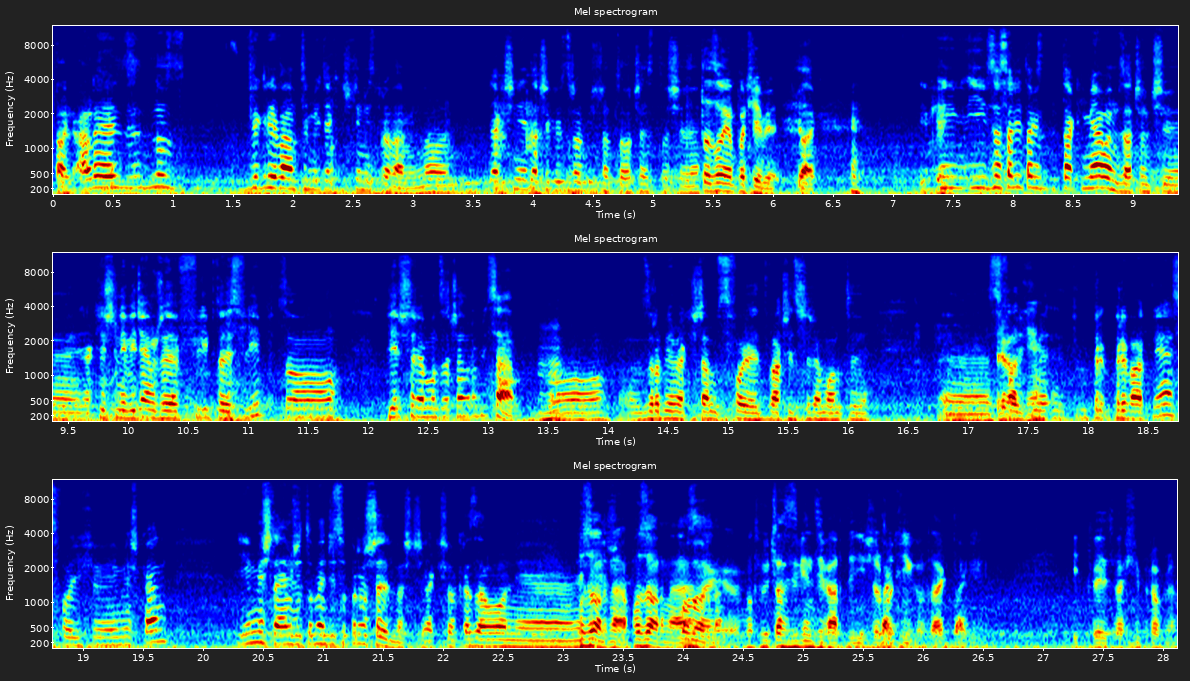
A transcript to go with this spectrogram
Tak, ale no, wygrywam tymi technicznymi sprawami. No, jak się nie da czegoś zrobić, no to często się. To zrobią po Ciebie. Tak. I, Okej. i, I w zasadzie tak, tak miałem zacząć. e, Jak jeszcze nie wiedziałem, że flip to jest flip, to pierwszy remont zacząłem robić sam. Mhm. Bo zrobiłem jakieś tam swoje dwa czy trzy remonty Prywatnie? Swoich, pr, prywatnie swoich e, mieszkań. I myślałem, że to będzie super oszczędność. Jak się okazało, nie. Pozorna, pozorna, Pozorna. Tak, bo Twój czas jest więcej warty niż robotników, tak? Tak. I tu jest właśnie problem.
